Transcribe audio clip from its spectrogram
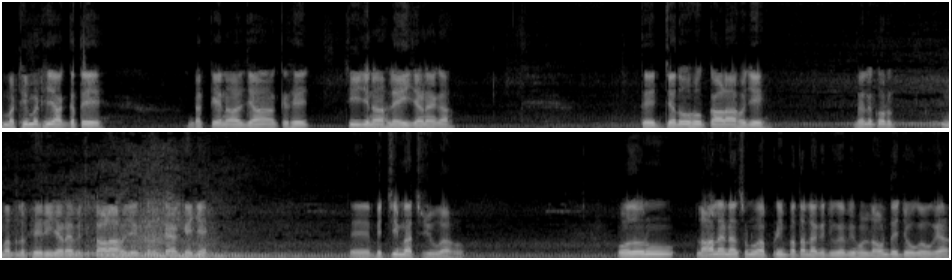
ਮੱਠੀ ਮੱਠੀ ਅੱਗ ਤੇ ਡੱਕੇ ਨਾਲ ਜਾਂ ਕਿਸੇ ਚੀਜ਼ ਨਾਲ ਹਲਾਈ ਜਾਣਾ ਹੈਗਾ। ਤੇ ਜਦੋਂ ਉਹ ਕਾਲਾ ਹੋ ਜੇ, ਬਿਲਕੁਲ ਮਤਲਬ ਫੇਰੀ ਜਾਣਾ ਵਿੱਚ ਕਾਲਾ ਹੋ ਜੇ ਕੜਕਾ ਕੇ ਜੇ, ਤੇ ਵਿੱਚ ਹੀ ਮੱਚ ਜੂਗਾ ਉਹ। ਉਦੋਂ ਨੂੰ ਲਾ ਲੈਣਾ ਤੁਹਾਨੂੰ ਆਪਣੀ ਪਤਾ ਲੱਗ ਜੂਗਾ ਵੀ ਹੁਣ ਲਾਉਣ ਦੇ ਯੋਗ ਹੋ ਗਿਆ।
